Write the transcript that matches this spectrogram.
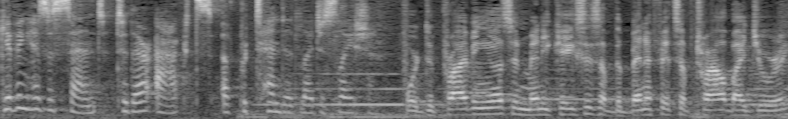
giving his assent to their acts of pretended legislation. For depriving us in many cases of the benefits of trial by jury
